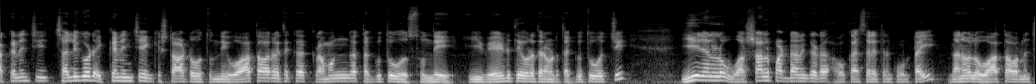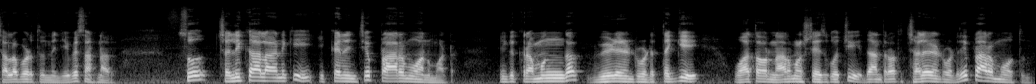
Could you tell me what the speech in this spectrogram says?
అక్కడి నుంచి చలి కూడా ఇక్కడి నుంచే ఇంక స్టార్ట్ అవుతుంది. వాతావరణం అయితే క్రమంగా తగ్గుతూ వస్తుంది. ఈ వేడి తీవ్రత అనేది తగ్గుతూ వచ్చి ఈ నెలలో వర్షాలు పడడానికి కూడా అవకాశాలు అయితే ఉంటాయి. దానివల్ల వాతావరణం చల్లబడుతుందని చెప్పేసి అంటున్నారు. సో చలికాలానికి ఇక్కడి నుంచే ప్రారంభం అనమాట ఇంకా క్రమంగా వేడి అనేటువంటి తగ్గి వాతావరణం నార్మల్ స్టేజ్కి వచ్చి దాని తర్వాత చలి అనేటువంటిది ప్రారంభమవుతుంది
